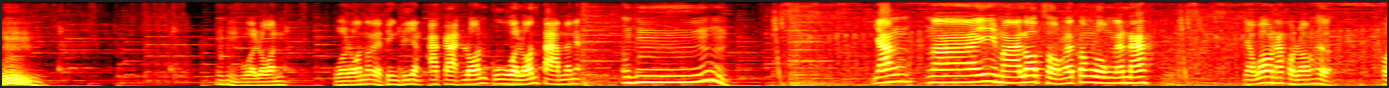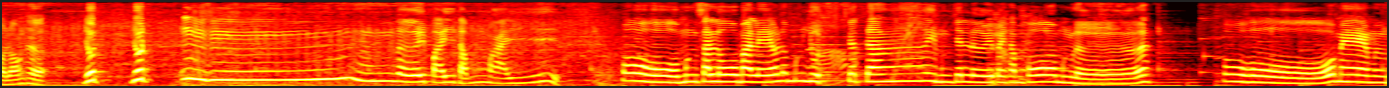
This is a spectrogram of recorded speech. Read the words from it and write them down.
อืม อื้อหือหัวร้อน หัวร้อนตั้งแต่ทิ้งที่ยังอากาศร้อนกูหัวร้อนตามแล้วเนี่ยอือหือยังไงมารอบสองแล้วต้องลงแล้วนะ อย่าว่าวนะขอร้องเถอะ ขอร้องเถอะหยุดหยุดอือหือเลยไปทำไมโอ้โห มึงสโลมาแล้วแล้วมึงหยุดก็ได้ มึงจะเลยไปทำพ่อมึงเหรอ โอ้โห แม่มึง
